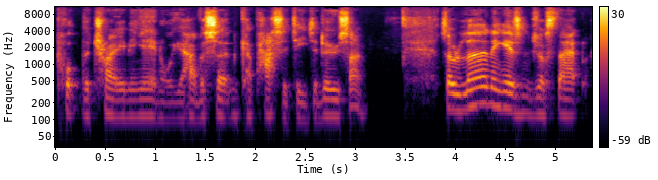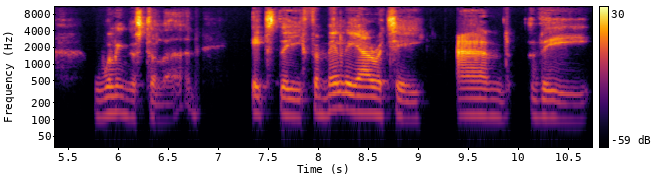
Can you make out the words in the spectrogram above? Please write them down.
put the training in or you have a certain capacity to do so. So learning isn't just that willingness to learn, it's the familiarity and the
